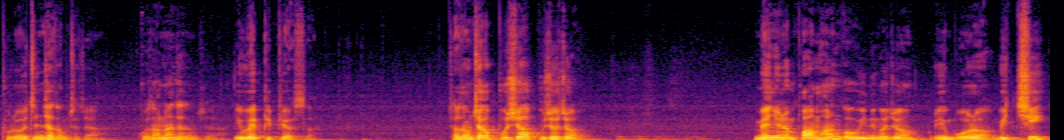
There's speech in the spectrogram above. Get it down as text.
부러진 자동차잖아. 고장난 자동차잖아. 이거 왜 PP였어? 자동차가 부셔 부셔져. 메뉴는 포함한 거 있는 거죠. 이게 뭐라? which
